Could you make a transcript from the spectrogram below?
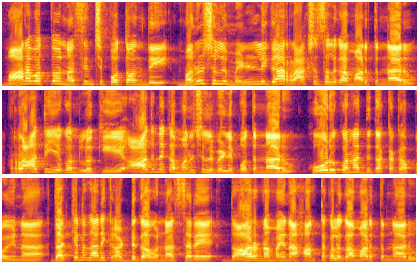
మానవత్వం నశించిపోతోంది. మనుషులు మెల్లిగా రాక్షసులుగా మారుతున్నారు. రాతి యుగంలోకి ఆధునిక మనుషులు వెళ్ళిపోతున్నారు కోరుకున్నది దక్కకపోయినా దక్కిన దానికి అడ్డుగా ఉన్నా సరే దారుణమైన హంతకులుగా మారుతున్నారు.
